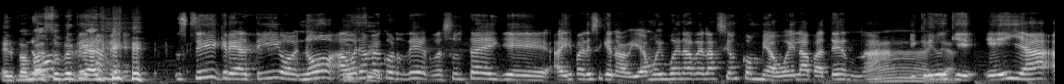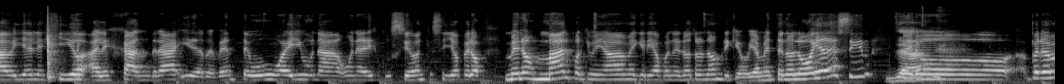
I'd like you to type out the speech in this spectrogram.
El papá es súper creativo. Sí, creativo. No, ahora me acordé. Resulta de que ahí parece que no había muy buena relación con mi abuela paterna. y ah, creo que ella había elegido a Alejandra y de repente hubo ahí una, una discusión, qué sé yo. Pero menos mal porque mi mamá me quería poner otro nombre que obviamente no lo voy a decir. Pero, pero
